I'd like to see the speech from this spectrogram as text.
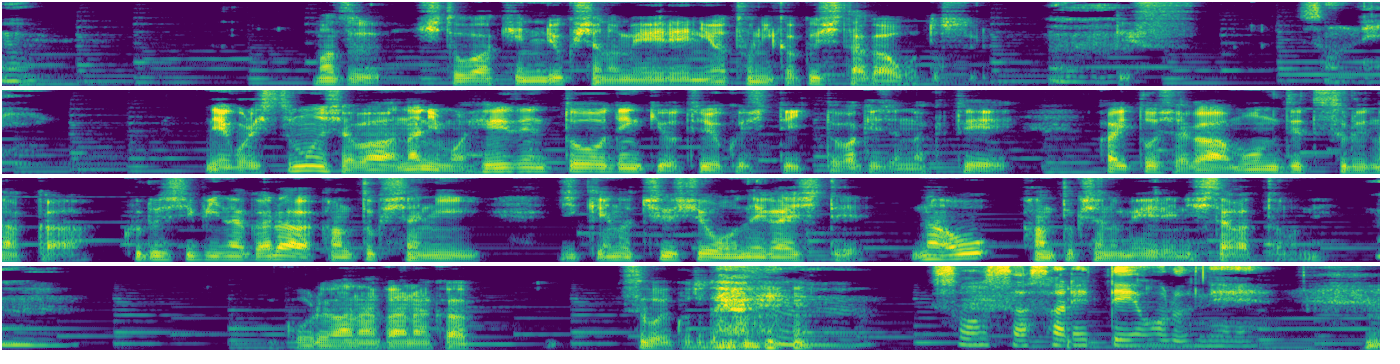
うん。まず、人は権力者の命令にはとにかく従おうとする。うん。です。そうね。で、これ質問者は何も平然と電気を強くしていったわけじゃなくて、回答者が悶絶する中、苦しみながら監督者に実験の中止をお願いして、なお監督者の命令に従ったのね。うん。これはなかなかすごいことだようね。ん。操作されておるね。うー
